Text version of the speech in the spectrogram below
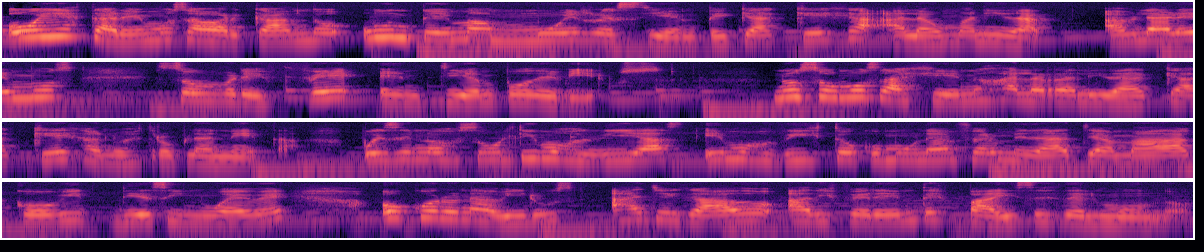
Hoy estaremos abarcando un tema muy reciente que aqueja a la humanidad hablaremos sobre fe en tiempo de virus. No somos ajenos a la realidad que aqueja nuestro planeta, pues en los últimos días hemos visto como una enfermedad llamada COVID-19 o coronavirus ha llegado a diferentes países del mundo.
